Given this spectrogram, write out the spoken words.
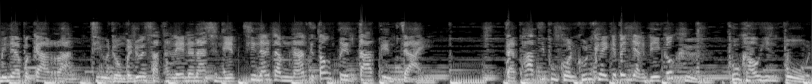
มีแนวปะการังที่อุดมไปด้วยสัตว์ทะเลนานาชนิดที่นักดำน้ำจะต้องตื่นตาตื่นใจ แต่ภาพที่ผู้คนคุ้นเคยกันเป็นอย่างดีก็คือภูเขาหินปูน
